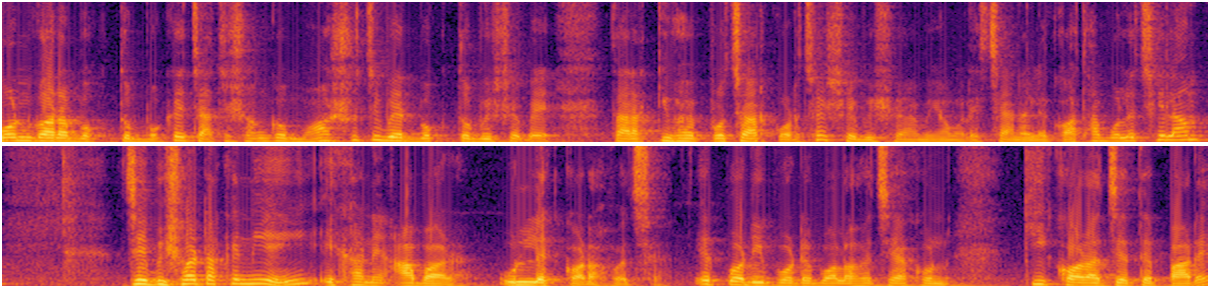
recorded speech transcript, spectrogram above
মন গড়া বক্তব্যকে জাতিসংঘ মহাসচিবের বক্তব্য হিসেবে তারা কীভাবে প্রচার করছে সে বিষয়ে আমি আমার এই চ্যানেলে কথা বলেছিলাম। যে বিষয়টাকে নিয়েই এখানে আবার উল্লেখ করা হয়েছে। এরপর রিপোর্টে বলা হয়েছে এখন কি করা যেতে পারে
